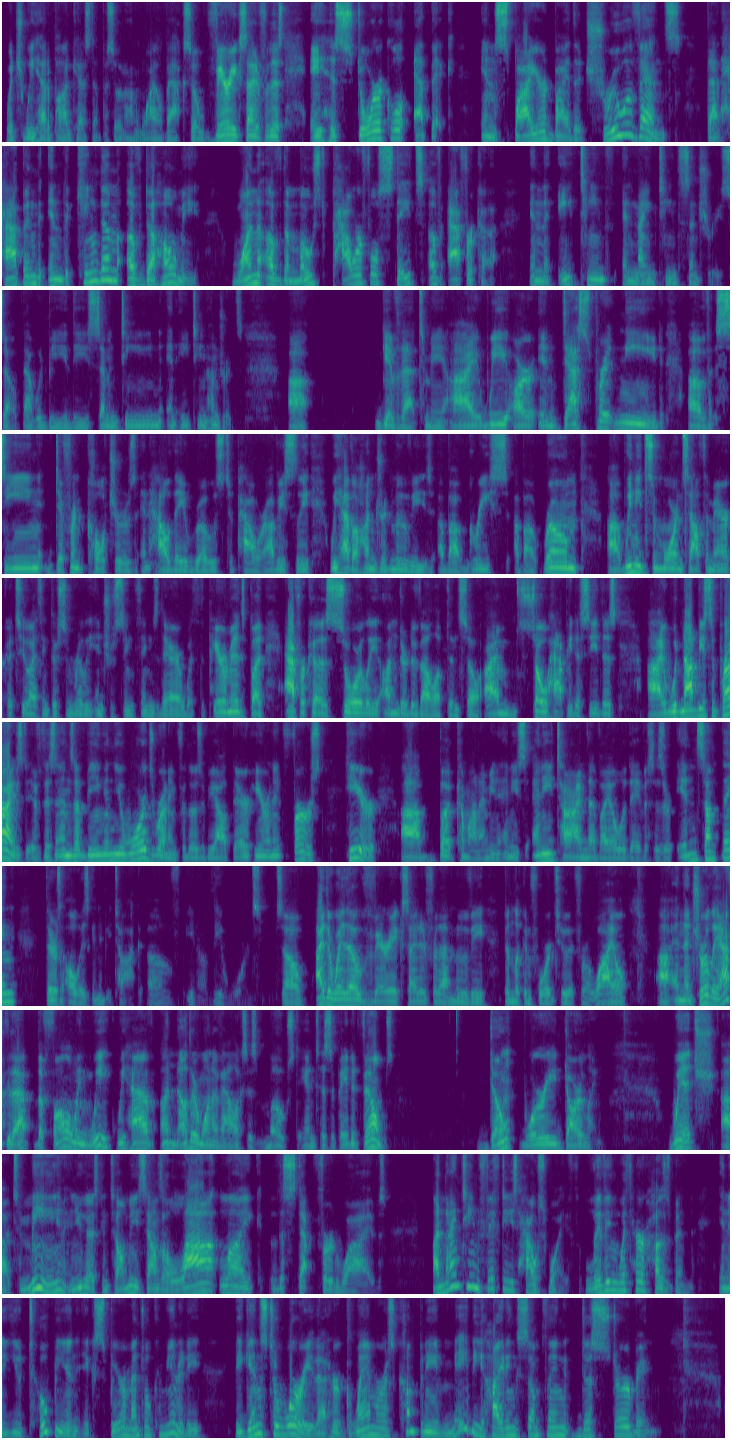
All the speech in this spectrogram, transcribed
which we had a podcast episode on a while back. So, very excited for this. A historical epic inspired by the true events that happened in the kingdom of Dahomey, one of the most powerful states of Africa in the 18th and 19th century. So that would be the 17 and 1800s. Uh, give that to me. I we are in desperate need of seeing different cultures and how they rose to power. Obviously, we have a hundred movies about Greece, about Rome, uh, we need some more in South America too. I think there's some really interesting things there with the pyramids, but Africa is sorely underdeveloped. And so I'm so happy to see this. I would not be surprised if this ends up being in the awards running for those of you out there hearing it first here. Uh, but come on, I mean, any any time that Viola Davis is in something, there's always going to be talk of you know the awards. So either way, though, very excited for that movie. Been looking forward to it for a while. Uh, and then shortly after that, the following week, we have another one of Alex's most anticipated films. Don't Worry, Darling, which uh, to me, and you guys can tell me, sounds a lot like The Stepford Wives. A 1950s housewife living with her husband in a utopian experimental community begins to worry that her glamorous company may be hiding something disturbing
